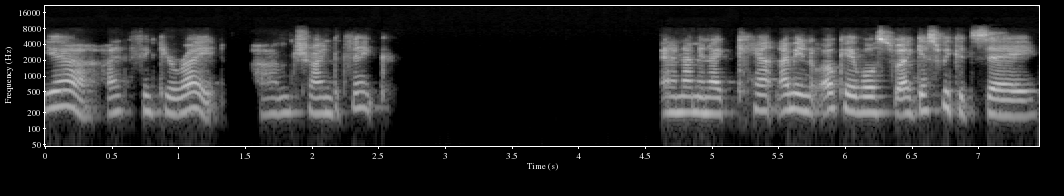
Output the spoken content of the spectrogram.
Yeah, I think you're right. I'm trying to think. And I mean, I can't, I mean, okay, well, so I guess we could say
